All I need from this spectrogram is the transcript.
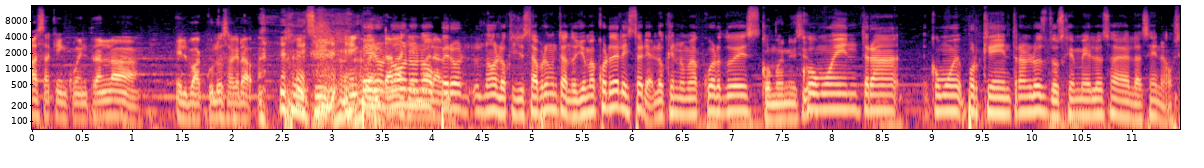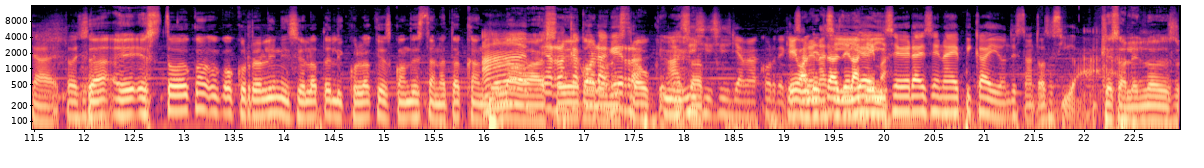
hasta que encuentran la, el báculo sagrado. Sí, pero la no, no, no, pero no, lo que yo estaba preguntando, yo me acuerdo de la historia, lo que no me acuerdo es ¿Cómo entra, cómo, por qué entran los dos gemelos a la cena, o sea, todo O eso. sea, eh, esto ocurre al inicio de la película, que es cuando están atacando la ah, base arranca con la guerra. Stroker, Ah, sí, exacto. sí, sí, ya me acordé. Que salen así de la y ahí se ve la escena épica ahí donde están todos así. ah. Que salen los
